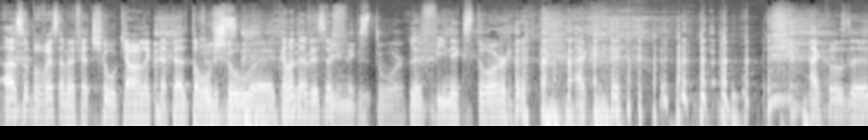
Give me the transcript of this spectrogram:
Ah, ça, pour vrai, ça m'a fait chaud au cœur là, que t'appelles ton Le- show. euh, comment le t'appelais ça? Phoenix Tour. Le Phoenix Tour. à... cause de-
